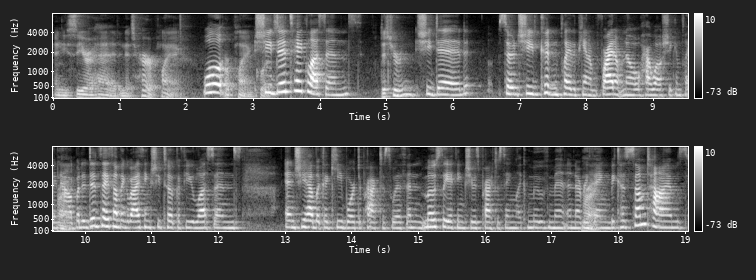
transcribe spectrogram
and you see her head, and it's her playing Well, or playing. she did take lessons. Did she really? She did. So she couldn't play the piano before. I don't know how well she can play now, but it did say something about I think she took a few lessons and she had like a keyboard to practice with and mostly I think she was practicing like movement and everything because sometimes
